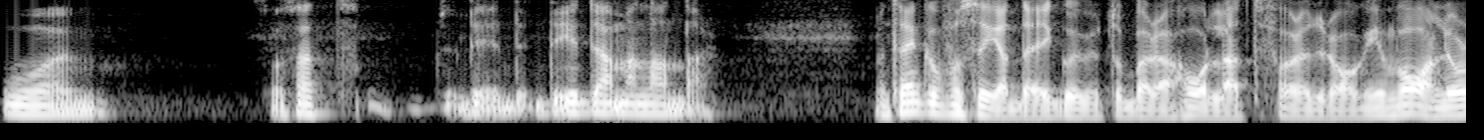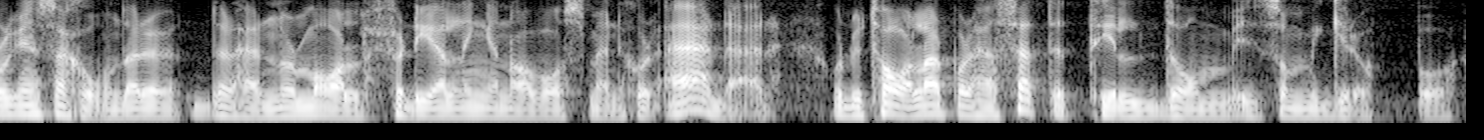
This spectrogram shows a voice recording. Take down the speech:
Och, så, så att det, det, är där man landar. Men tänk att få se dig gå ut och bara hålla ett föredrag i en vanlig organisation där, den här normalfördelningen av oss människor är där. Och du talar på det här sättet till dem i, som i grupp och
